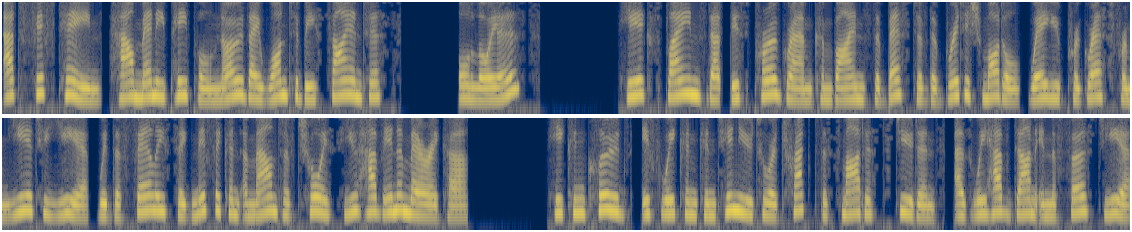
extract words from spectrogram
At 15, how many people know they want to be scientists—or lawyers? He explains that this program combines the best of the British model, where you progress from year to year, with the fairly significant amount of choice you have in America. He concludes, if we can continue to attract the smartest students, as we have done in the first year,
